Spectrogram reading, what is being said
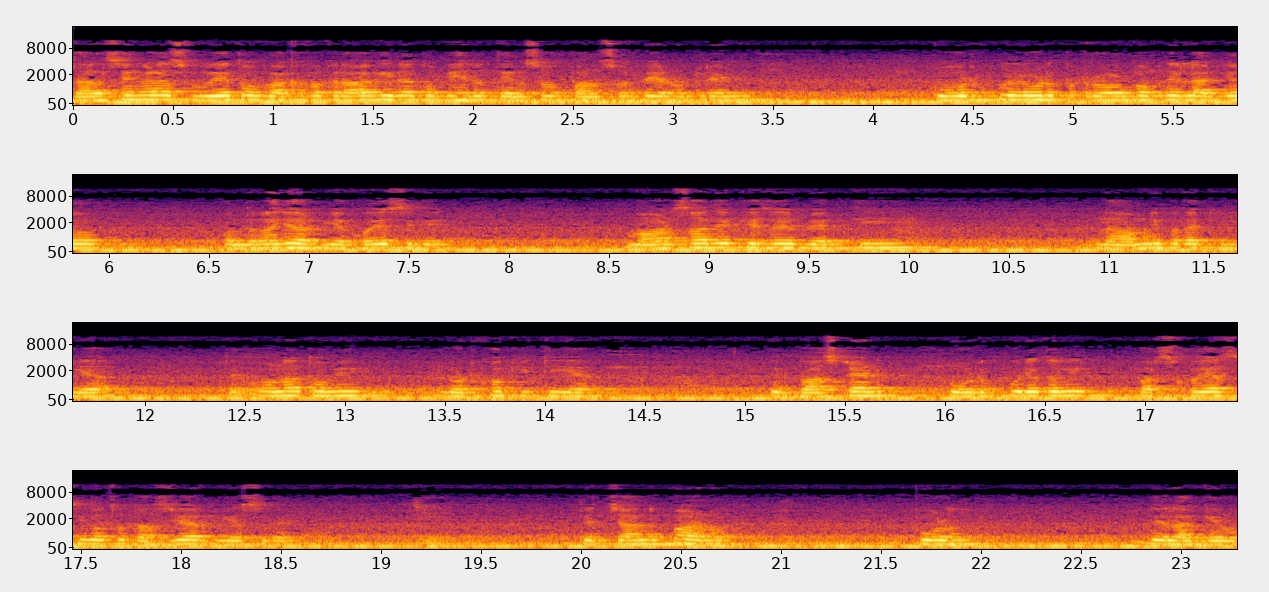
ਦਲ ਸਿੰਘ ਵਾਲਾ ਸੂਏ ਤੋਂ ਵੱਖ ਵੱਖ ਰਾਹਗੀਰਾਂ ਤੋਂ ਕਿਸੇ ਤੋਂ 300 500 ਰੁਪਏ ਲੁੱਟ ਲਿਆ ਜੀ। ਕੋਟਪੁਰ ਰੋਡ ਪੈਟਰੋਲ ਪੰਪ ਦੇ ਲਾਗਿਓਂ 15000 ਰੁਪਏ ਖੋਏ ਸੀਗੇ। ਮਾਨਸਾ ਦੇ ਕਿਸੇ ਵਿਅਕਤੀ ਨਾਮ ਨਹੀਂ ਪਤਾ ਕੀ ਆ ਤੇ ਉਹਨਾਂ ਤੋਂ ਵੀ ਲੁੱਟ ਖੋਹ ਕੀਤੀ ਆ। ਤੇ ਬੱਸ ਸਟੈਂਡ ਕੋਟਪੁਰੇ ਤੋਂ ਵੀ ਪਰਸ ਖੋਇਆ ਸੀ ਉੱਥੋਂ 10000 ਰੁਪਏ ਸੀਗਾ। ਜੀ। ਤੇ ਚੰਦਪਾਣ ਪੁਲ ਦੇ ਲਾਗਿਓਂ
